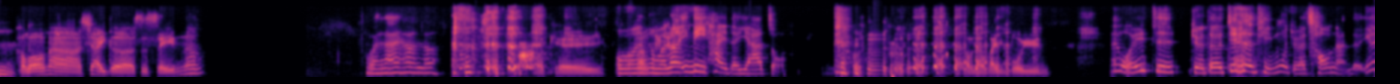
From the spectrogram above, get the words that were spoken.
嗯，好喽，那下一个是谁呢我来好了？OK，我们、我们让厉害的压轴。好，那欢迎博云。哎，我一直觉得今天的题目觉得超难的，因为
